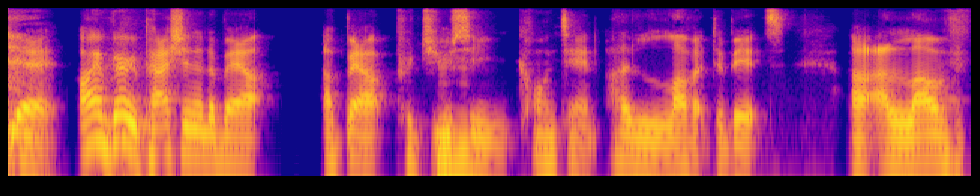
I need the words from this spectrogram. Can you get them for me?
yeah, I am very passionate about about producing content. I love it to bits. Uh, I love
